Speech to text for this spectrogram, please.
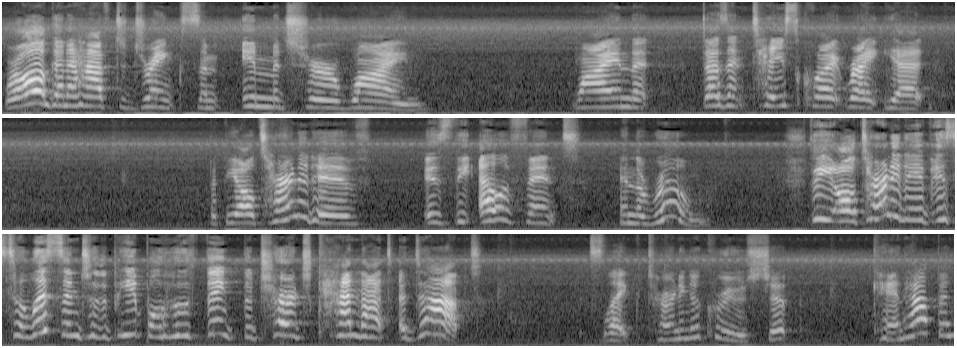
we're all going to have to drink some immature wine. Wine that doesn't taste quite right yet. But the alternative is the elephant in the room. The alternative is to listen to the people who think the church cannot adapt. It's like turning a cruise ship. Can't happen.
